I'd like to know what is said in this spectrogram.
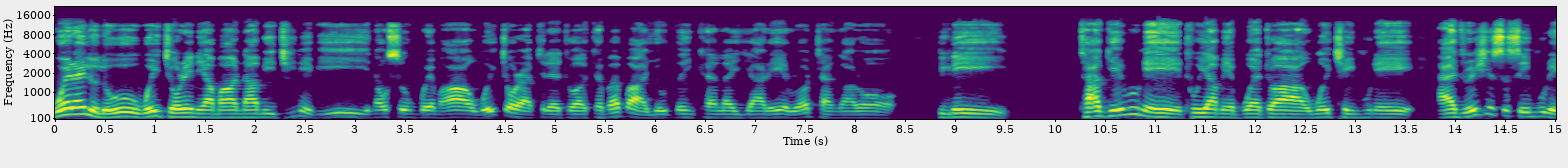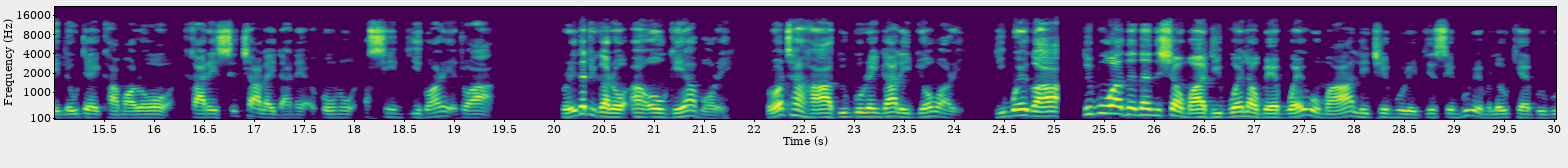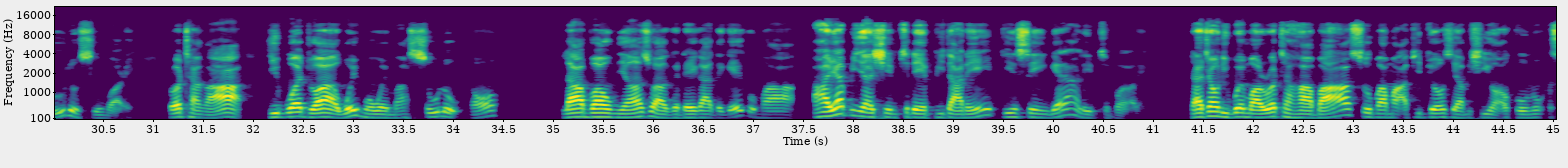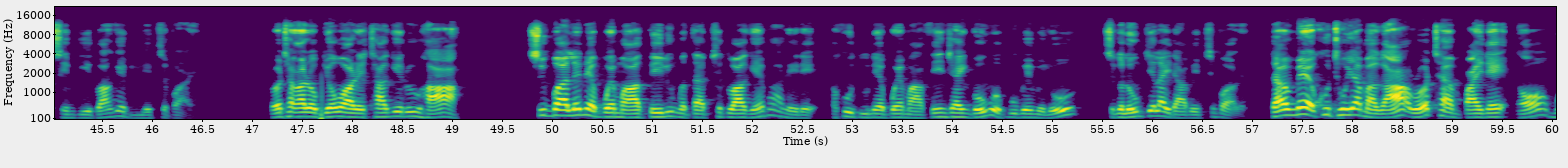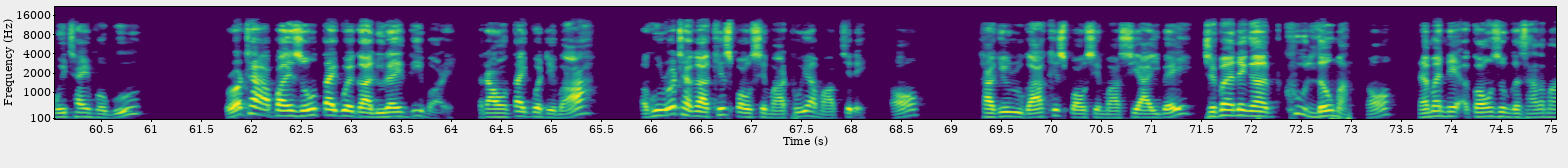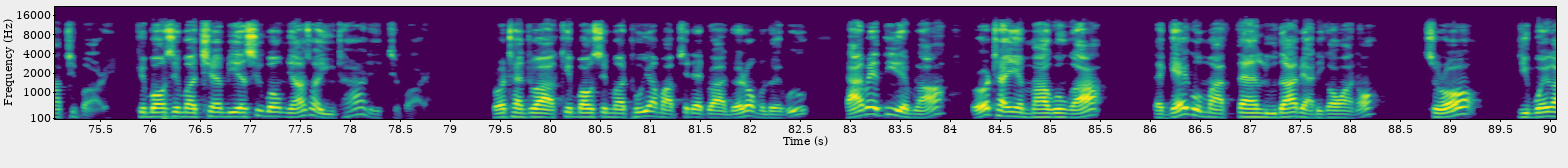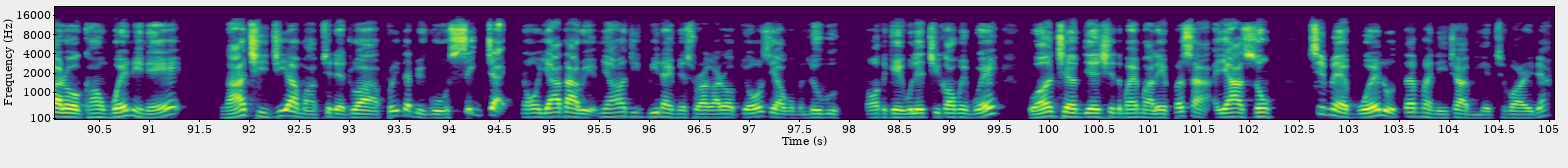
ပွဲတိုင်းလိုလိုဝိတ်ကြော်တဲ့နေရာမှာနာမည်ကြီးနေပြီနောက်ဆုံးပွဲမှာဝိတ်ကြော်တာဖြစ်တဲ့အတွက်ကပတ်ပါရုပ်သိမ်းခံလိုက်ရတဲ့ရော့ထန်ကတော့ဒီကနေ့တာဂေရုနဲ့ထိုးရမယ့်ပွဲအတွက်ဝိတ်ချိန်မှုနဲ့ hydration စစ်ဆေးမှုတွေလုပ်တဲ့အခါမှာတော့ဒီခါလေးစစ်ချလိုက်တာနဲ့အကုန်လုံးအဆင်ပြေသွားတဲ့အတွက်ပရိသတ်တွေကတော့အံ့ဩခဲ့ရပါတယ်ရော့ထန်ဟာသူကိုယ်တိုင်ကလေးပြောပါတယ်ဒီပွဲက သူဘဝတသက်တစ်လျှောက်မှာဒီပွဲလောက်ပဲပွဲကိုမှလေ့ကျင့်မှုတွေပြင်ဆင်မှုတွေမလုပ်ခဲ့ဘူးဘူးလို့ဆိုပါတယ်။ရောထန်ကဒီပွဲတော့ဝိတ်မဝဲမှာစိုးလို့နော်။လာပေါင်းများစွာကတဲ့ကတကယ်ကိုမှအာရပညာရှင်ဖြစ်တဲ့ပီတာနဲ့ပြင်ဆင်ခဲ့တာလေးဖြစ်ပါတယ်။ဒါကြောင့်ဒီပွဲမှာရောထန်ဟာပါဆိုပါမှာအဖြစ်ပြောစရာမရှိအောင်အကုန်လုံးအဆင်ပြေသွားခဲ့ပြီလေဖြစ်ပါတယ်။ရောထန်ကတော့ပြောပါရယ်တာဂီရူဟာ စူပါလက်နဲ့ပွဲမှာသေလူမသက်ဖြစ်သွားခဲ့ပါတယ်တဲ့အခုသူနဲ့ပွဲမှာသင်ချိုင်းကိုကိုပူပေးမယ်လို့စကလုံးပြစ်လိုက်တာပဲဖြစ်ပါတယ်ဒါပေမဲ့အခုထိုးရမှာကရော့ထန်ပိုင်နဲ့နော်မွေးထိုင်းမဟုတ်ဘူးရော့ထန်အပိုင်ဆုံးတိုက်ကွက်ကလူတိုင်းသိပါတယ်တရောင်တိုက်ကွက်တွေပါအခုရော့ထန်က kiss ပေါင်စင်မှာထိုးရမှာဖြစ်တယ်နော်တာဂီရူက kiss ပေါင်စင်မှာဆရာကြီးပဲဂျပန်နိုင်ငံခုလုံးမှာနော်နံပါတ်1အကောင်းဆုံးကစားသမားဖြစ်ပါတယ်ခေပေါင်စင်မှာချန်ပီယံစုပေါင်းများစွာယူထားတယ်ဖြစ်ပါတယ် ရော့ထန်တို့ကခေပေါင်စင်မှာထိုးရမှာဖြစ်တဲ့အတွက်လွယ်တော့မလွယ်ဘူးဒါပေမဲ့သိတယ်မလားရော့ထန်ရဲ့မာကုံကတကယ်ကိုမှတန်လူသားဗျာဒီကောင်ကနော်ဆိုတော့ဒီပွဲကတော့ခေါင်ပွဲနေနဲ့ငါးချီကြည့်ရမှာဖြစ်တဲ့အတွက်ပရိသတ်တွေကိုစိတ်ကြိုက်နော်ရတာတွေအများကြီးပြီးနိုင်မယ်ဆိုတာကတော့ပြောစရာကိုမလိုဘူးနော်တကယ်ကိုလည်းကြည့်ကောင်းမယ့်ပွဲ World Championship တမိုင်းမှာလည်းပတ်စံအရဆုံးဖြစ်မဲ့ပွဲလို့သတ်မှတ်နေကြပြီလေဖြစ်ပါရဲ့ဗျာ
